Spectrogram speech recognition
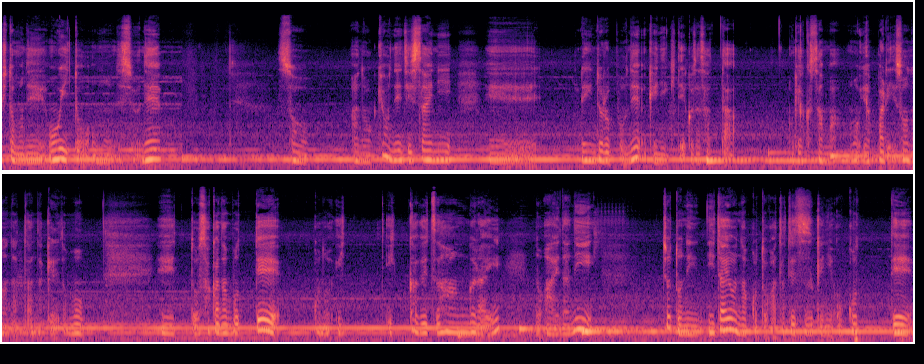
人もね多いと思うんですよね。そうあの今日ね実際に、えー、レインドロップをね受けに来てくださったお客様もやっぱりそうなんだったんだけれどもえー、っと遡ってこの 1, 1ヶ月半ぐらいの間にちょっとね似たようなことが立て続けに起こって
